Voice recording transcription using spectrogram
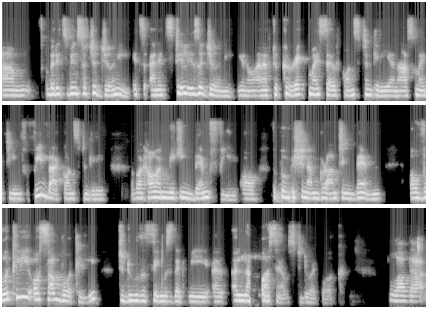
um, but it's been such a journey it's and it still is a journey you know and i have to correct myself constantly and ask my team for feedback constantly about how i'm making them feel or the permission i'm granting them overtly or subvertly to do the things that we uh, allow ourselves to do at work. Love that.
